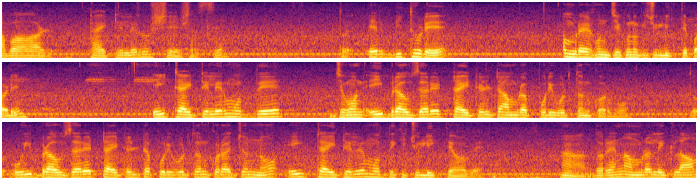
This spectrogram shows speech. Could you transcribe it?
আবার টাইটেলেরও শেষ আছে। তো এর ভিতরে আমরা এখন যে কোনো কিছু লিখতে পারি। এই টাইটেলের মধ্যে যেমন এই ব্রাউজারের টাইটেলটা আমরা পরিবর্তন করব। তো ওই ব্রাউজারের টাইটেলটা পরিবর্তন করার জন্য এই টাইটেলের মধ্যে কিছু লিখতে হবে। হ্যাঁ ধরেন আমরা লিখলাম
